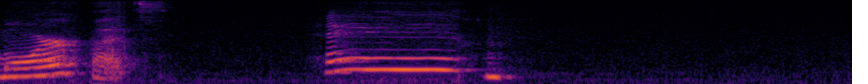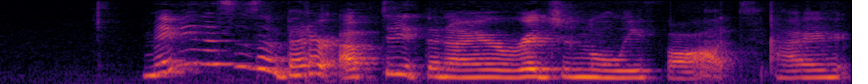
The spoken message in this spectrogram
more, but hey. Maybe this is a better update than I originally thought. I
